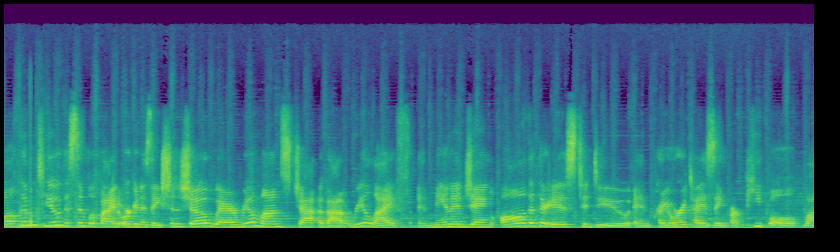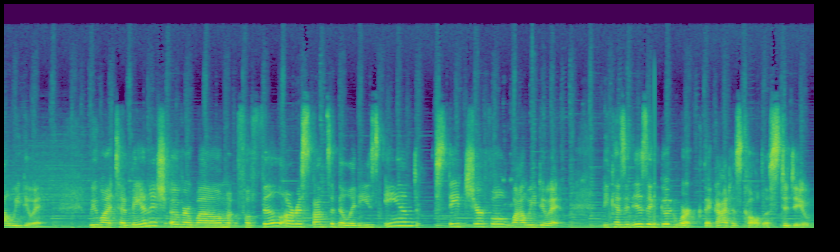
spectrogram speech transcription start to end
Welcome to the Simplified Organization Show, where real moms chat about real life and managing all that there is to do and prioritizing our people while we do it. We want to banish overwhelm, fulfill our responsibilities, and stay cheerful while we do it because it is a good work that God has called us to do.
